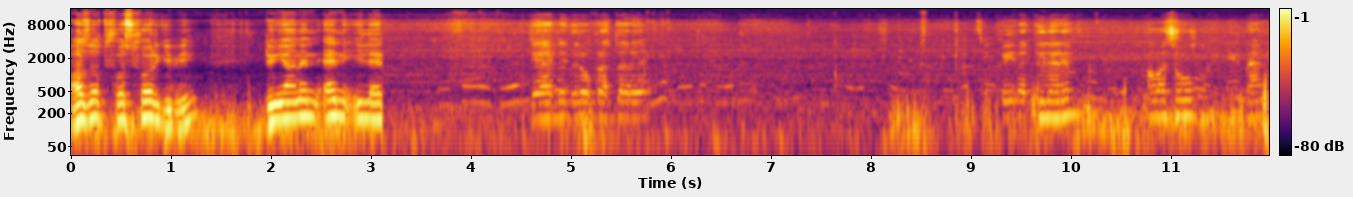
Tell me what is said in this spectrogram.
azot, fosfor gibi dünyanın en ileri değerli bürokratları, kıymetlilerim, hava soğuk, ben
